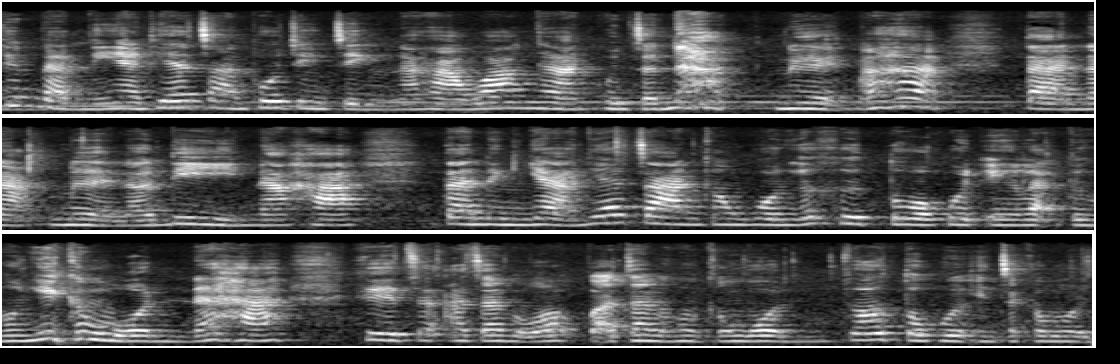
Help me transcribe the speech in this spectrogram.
ขึ้นแบบนี้อย่างที่อาจารย์พูดจริงๆนะคะว่างานคุณจะหนักเหนื่อยมากแต่หนักเหนื่อยแล้วดีนะคะ แต่หนึ่งอย่างที่อาจารย์กังวลก็คือตัวคุณเองแหละเป็นคนที่กังวลนะคะคืออาจารย์บอกว่าอาจารย์เป็นคนกังวลก็ตัวคุณเองจะกังวล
